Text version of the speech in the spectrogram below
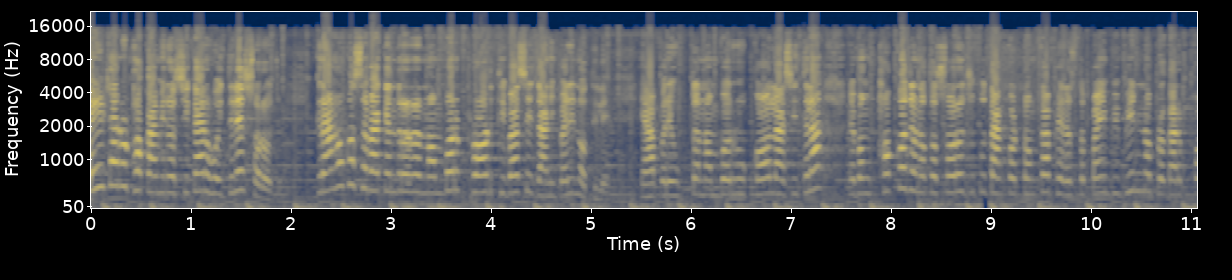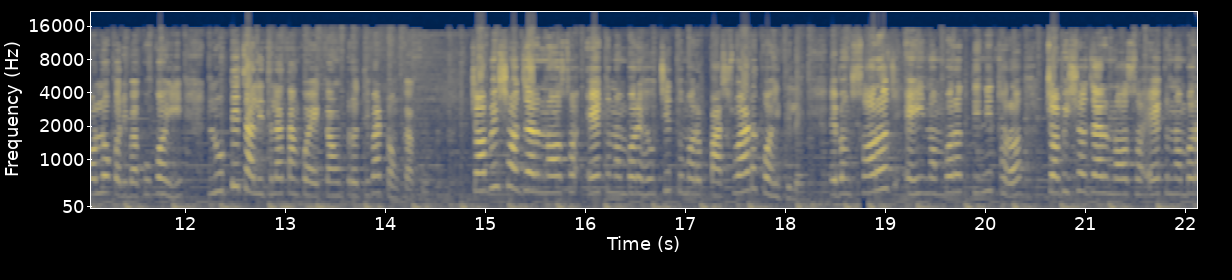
ଏହିଠାରୁ ଠକାମିର ଶିକାର ହୋଇଥିଲେ ସରୋଜ ଗ୍ରାହକ ସେବା କେନ୍ଦ୍ରର ନମ୍ବର ଫ୍ରଡ୍ ଥିବା ସେ ଜାଣିପାରି ନଥିଲେ ଏହାପରେ ଉକ୍ତ ନମ୍ବରରୁ କଲ୍ ଆସିଥିଲା ଏବଂ ଠକ ଜଣକ ସରୋଜକୁ ତାଙ୍କ ଟଙ୍କା ଫେରସ୍ତ ପାଇଁ ବିଭିନ୍ନ ପ୍ରକାର ଫଲୋ କରିବାକୁ କହି ଲୁଟି ଚାଲିଥିଲା ତାଙ୍କ ଆକାଉଣ୍ଟରେ ଥିବା ଟଙ୍କାକୁ ଚବିଶ ହଜାର ନଅଶହ ଏକ ନମ୍ବର ହେଉଛି ତୁମର ପାସୱାର୍ଡ଼ କହିଥିଲେ ଏବଂ ସରୋଜ ଏହି ନମ୍ବର ତିନିଥର ଚବିଶ ହଜାର ନଅଶହ ଏକ ନମ୍ବର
